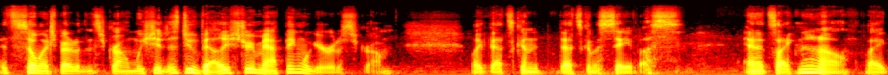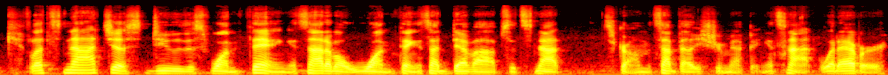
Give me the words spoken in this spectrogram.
It's so much better than Scrum. We should just do value stream mapping. We'll get rid of Scrum. Like that's gonna that's gonna save us. And it's like no no like let's not just do this one thing. It's not about one thing. It's not DevOps. It's not Scrum. It's not value stream mapping. It's not whatever.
